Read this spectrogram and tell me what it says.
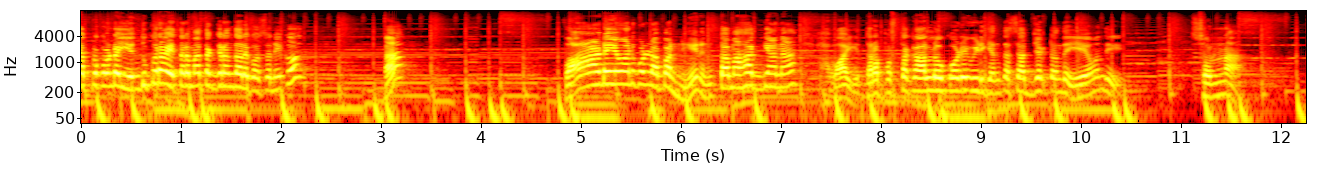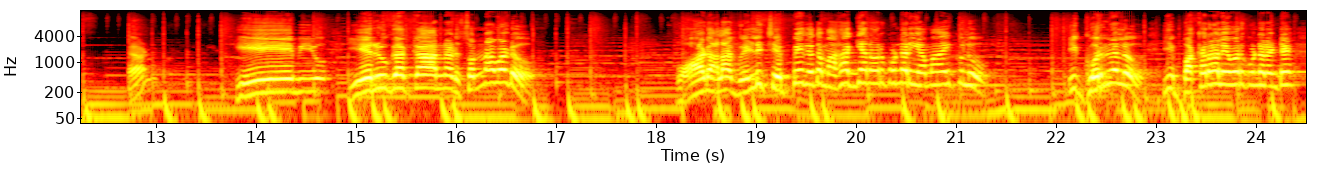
చెప్పకుండా ఎందుకురా ఇతర మత గ్రంథాలకు వస్తా నీకు? ఆ? అబ్బా నేను ఇంత మహాజ్ఞాన? అవా ఇతర పుస్తకాల్లో కూడా వీడికి ఎంత సబ్జెక్ట్ ఉందో? ఏముంది? సున్నా. ఏమండి? ఏమి ఎరుగక అన్నాడు. సున్నావాడు వాడు. అలా వెళ్ళి చెప్పేది ఏదో మహాజ్ఞానం అనుకున్నారు ఈ అమాయకులు. ఈ గొర్రెలు ఈ బకరాలు ఏమనుకున్నారంటే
